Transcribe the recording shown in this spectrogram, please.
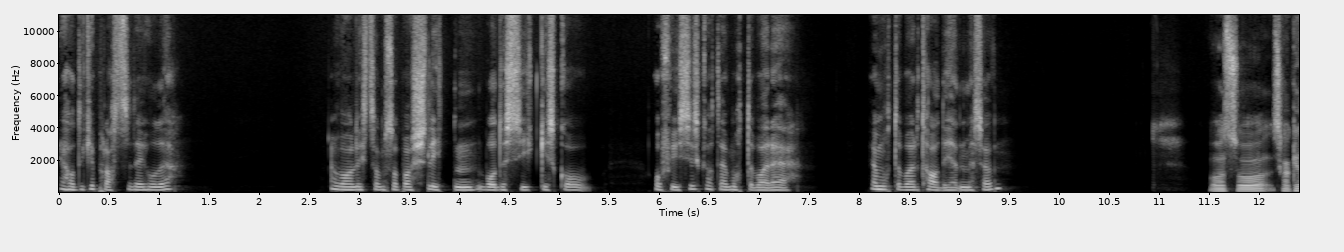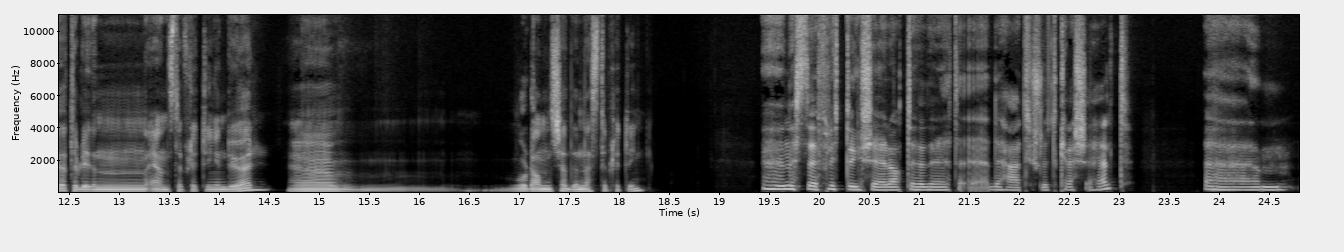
Jeg hadde ikke plass til det i hodet. Jeg var liksom såpass sliten, både psykisk og, og fysisk, at jeg måtte bare Jeg måtte bare ta det igjen med søvn. Og så skal ikke dette bli den eneste flyttingen du gjør. Hvordan skjedde neste flytting? Eh, Neste flytting skjer at det, det, her til slutt krasjer helt. Ehm,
